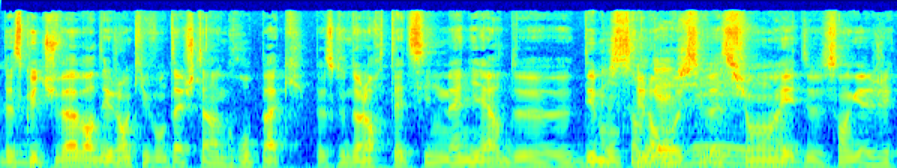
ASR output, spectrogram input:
Parce que Mm. tu vas avoir des gens qui vont t'acheter un gros pack, parce que dans leur tête, c'est une manière de démontrer leur motivation et de s'engager.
